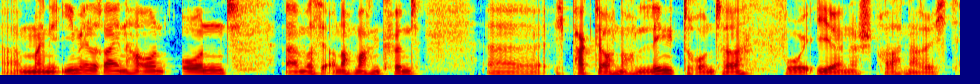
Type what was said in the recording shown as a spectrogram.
äh, meine E-Mail reinhauen und äh, was ihr auch noch machen könnt, äh, ich packe da auch noch einen Link drunter, wo ihr eine Sprachnachricht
